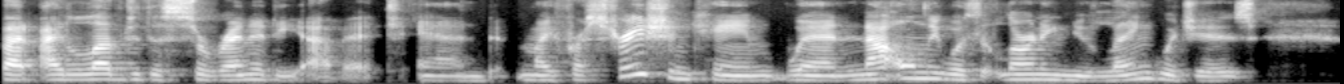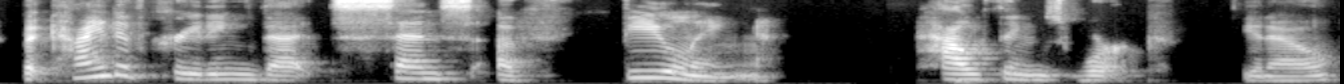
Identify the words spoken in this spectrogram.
but I loved the serenity of it. And my frustration came when not only was it learning new languages, but kind of creating that sense of feeling how things work. You know,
